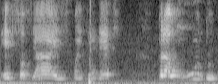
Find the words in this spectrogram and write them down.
redes sociais, com a internet, para o mundo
